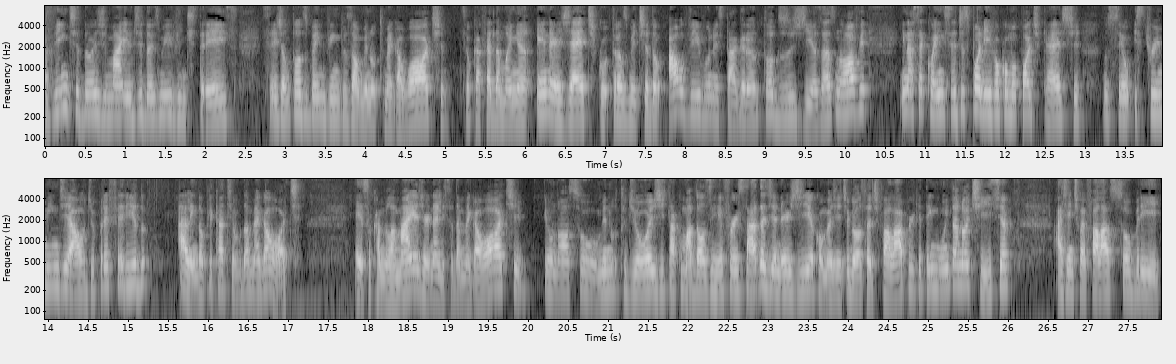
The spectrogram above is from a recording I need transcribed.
22 de maio de 2023. Sejam todos bem-vindos ao Minuto Megawatt, seu café da manhã energético transmitido ao vivo no Instagram todos os dias às 9 e na sequência disponível como podcast no seu streaming de áudio preferido, além do aplicativo da Megawatt. Eu sou Camila Maia, jornalista da Megawatt, e o nosso minuto de hoje está com uma dose reforçada de energia, como a gente gosta de falar, porque tem muita notícia. A gente vai falar sobre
